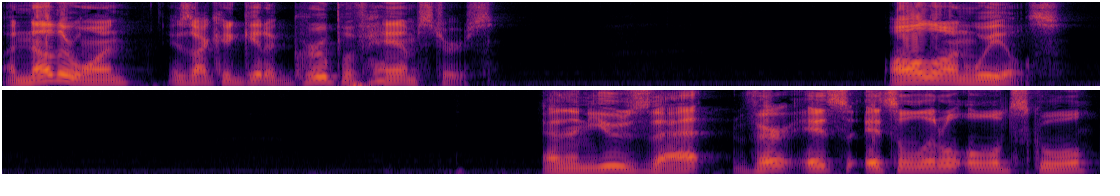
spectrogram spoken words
Another one is I could get a group of hamsters, all on wheels, and then use that. Very, it's it's a little old school,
